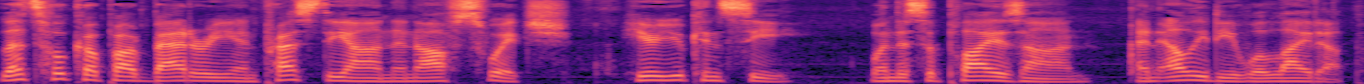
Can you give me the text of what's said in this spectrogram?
Let's hook up our battery and press the on and off switch. Here you can see, when the supply is on, an LED will light up.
